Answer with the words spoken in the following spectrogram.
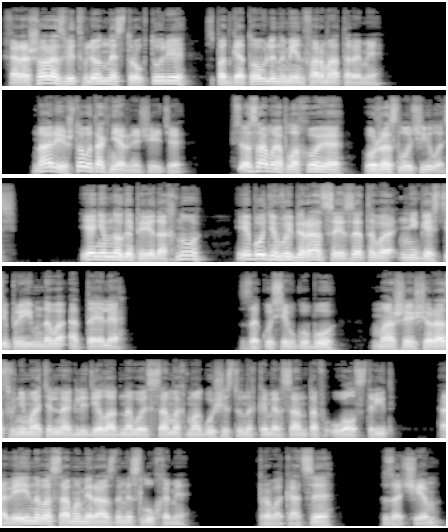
хорошо разветвленной структуре с подготовленными информаторами. Мари, что вы так нервничаете? Все самое плохое уже случилось. Я немного передохну, и будем выбираться из этого негостеприимного отеля». Закусив губу, Маша еще раз внимательно оглядела одного из самых могущественных коммерсантов Уолл-стрит, овеянного самыми разными слухами. Провокация? Зачем?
